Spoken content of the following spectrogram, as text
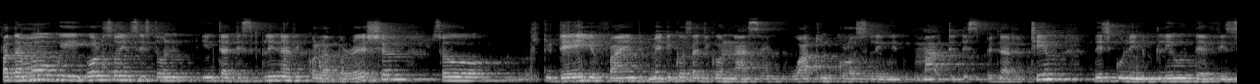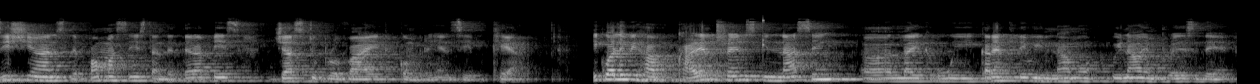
Furthermore, we also insist on interdisciplinary collaboration. So today you find medical surgical nursing working closely with multidisciplinary team. This could include the physicians, the pharmacists, and the therapists just to provide comprehensive care. Equally, we have current trends in nursing, uh, like we currently we now we now embrace the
